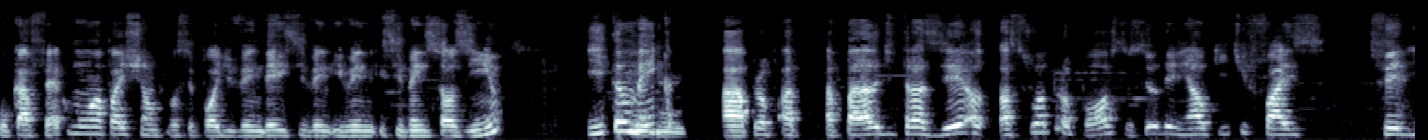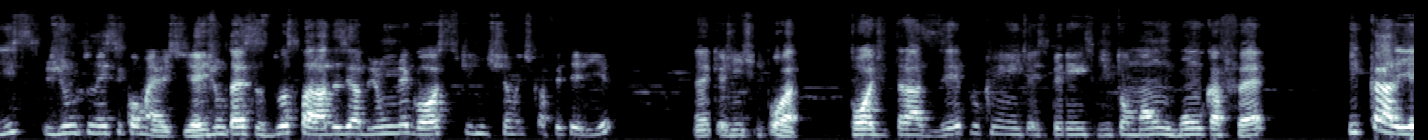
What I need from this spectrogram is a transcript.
o café como uma paixão que você pode vender e se vende, e vende, e se vende sozinho. E também uhum. A, a, a, parada de trazer a, a, sua proposta, o seu DNA, o que te faz feliz junto nesse comércio. E aí juntar essas duas paradas e abrir um negócio que a gente chama de cafeteria, né? Que a gente, porra, pode trazer para o cliente a experiência de tomar um bom café. E, cara, e,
